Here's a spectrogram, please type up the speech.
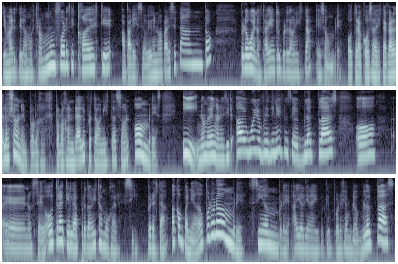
Temari te la muestra muy fuerte cada vez que aparece. Obvio que no aparece tanto, pero bueno, está bien que el protagonista es hombre. Otra cosa a destacar de los shonen, por lo, por lo general los protagonistas son hombres. Y no me vengan a decir, ay, bueno, pero tenés, no sé, Blood Plus o, eh, no sé, otra que la protagonista es mujer. Sí, pero está acompañado por un hombre. Siempre hay alguien ahí, porque por ejemplo, Blood Plus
